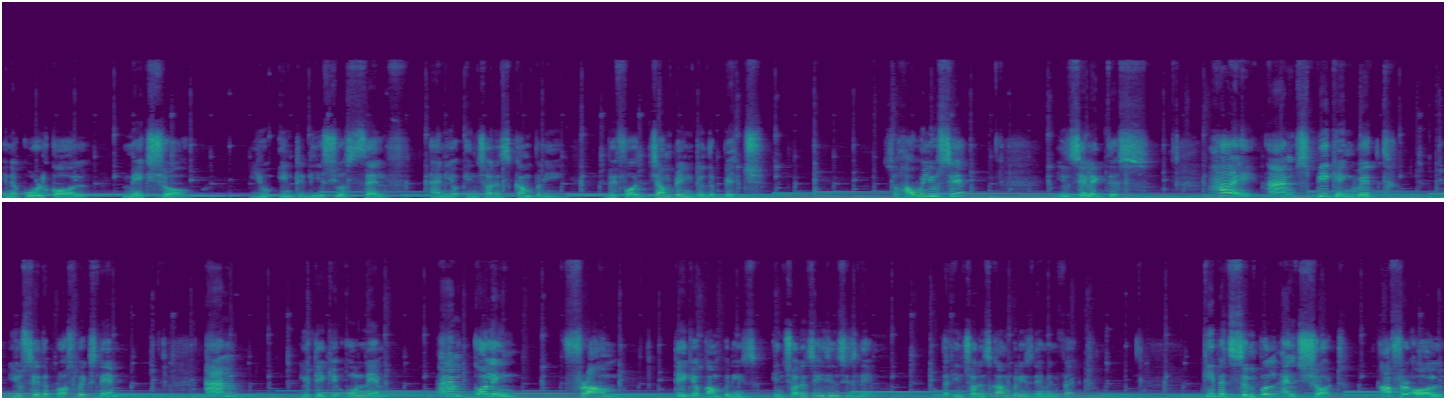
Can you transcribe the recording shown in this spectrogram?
in a cold call, make sure you introduce yourself and your insurance company before jumping to the pitch. So, how will you say? You'll say like this Hi, I'm speaking with, you say the prospect's name, am, you take your own name, and I'm calling from, take your company's insurance agency's name, the insurance company's name, in fact. Keep it simple and short. After all,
